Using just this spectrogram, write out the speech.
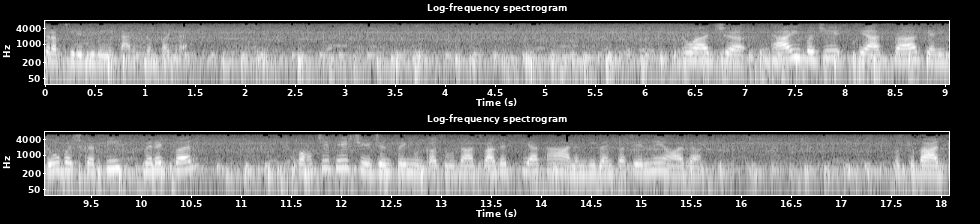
तरफ़ धीरे धीरे ये कार्यक्रम बढ़ रहा है। तो आज ढाई बजे के आसपास, यानी दो बजकर तीस मिनट पर पहुँचे थे श्री जिनपिंग उनका जोरदार स्वागत किया था आनंदीबेन पटेल ने और उसके बाद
